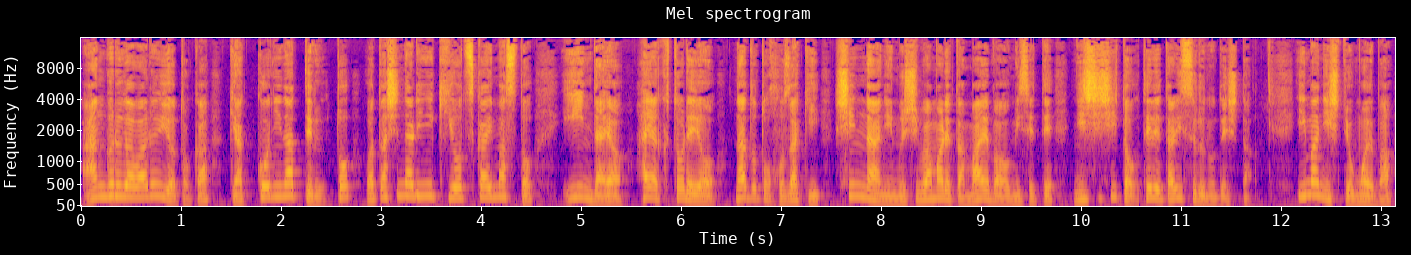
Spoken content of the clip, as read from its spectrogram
アングルが悪いよとか逆光になってると私なりに気を使いますと、いいんだよ、早く撮れよ、などとほざき、シンナーに蝕まれた前歯を見せて、西しと照れたりするのでした。今にして思えば、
